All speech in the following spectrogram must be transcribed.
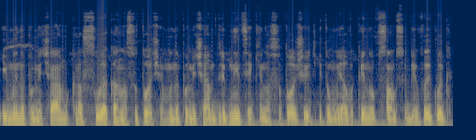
і ми не помічаємо красу, яка нас оточує. Ми не помічаємо дрібниці, які нас оточують. І тому я викинув сам собі виклик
